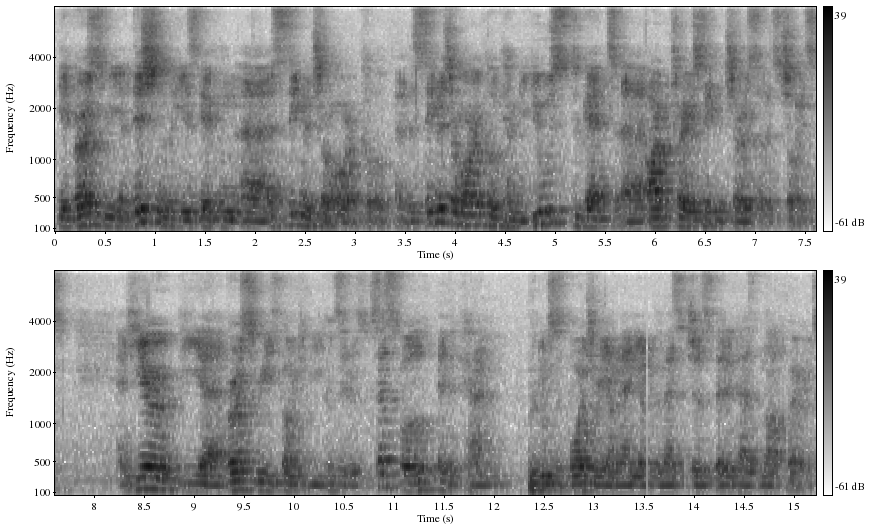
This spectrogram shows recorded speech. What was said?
the adversary additionally is given uh, a signature oracle. And the signature oracle can be used to get uh, arbitrary signatures of its choice. And here, the adversary is going to be considered successful if it can produce a forgery on any of the messages that it has not queried,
